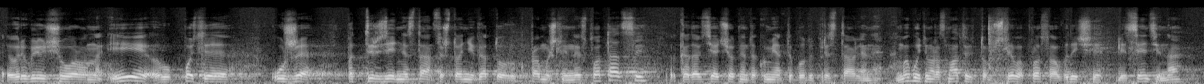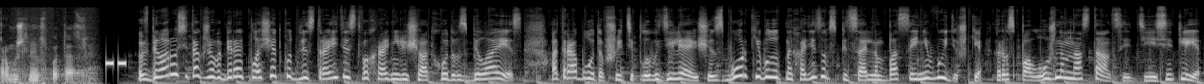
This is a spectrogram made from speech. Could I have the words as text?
в регулирующие органы. И после уже подтверждения станции, что они готовы к промышленной эксплуатации, когда все отчетные документы будут представлены, мы будем рассматривать в том числе вопрос о выдаче лицензий на промышленную эксплуатацию. В Беларуси также выбирают площадку для строительства хранилища отходов с БелАЭС. Отработавшие тепловыделяющие сборки будут находиться в специальном бассейне выдержки, расположенном на станции 10 лет.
